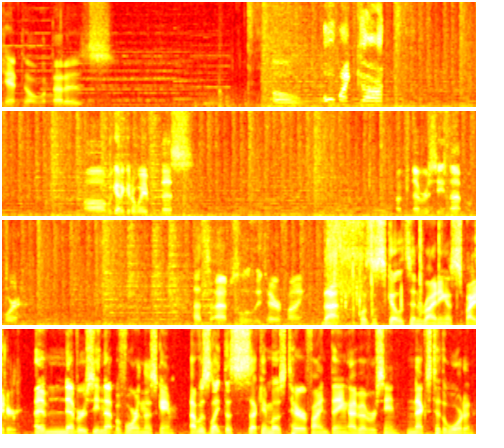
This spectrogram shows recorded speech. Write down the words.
Can't tell what that is. Oh! Oh my god! Oh, we gotta get away from this. I've never seen that before. That's absolutely terrifying. That was a skeleton riding a spider. I have never seen that before in this game. That was like the second most terrifying thing I've ever seen, next to the warden.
